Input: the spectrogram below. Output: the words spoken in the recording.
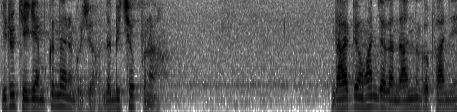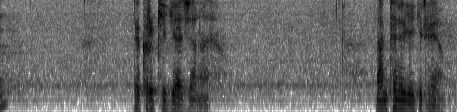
이렇게 얘기하면 끝나는 거죠. 너 미쳤구나. 나병 환자가 낫는 거 봐니? 근데 그렇게 얘기하잖아요. 남편에게 얘기를 해요.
